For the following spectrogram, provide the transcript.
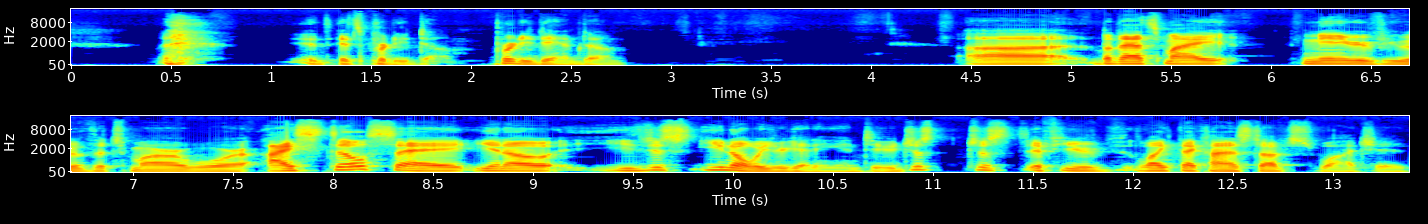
it, it's pretty dumb. Pretty damn dumb. Uh but that's my mini review of the tomorrow war. I still say you know you just you know what you're getting into. Just just if you like that kind of stuff just watch it.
